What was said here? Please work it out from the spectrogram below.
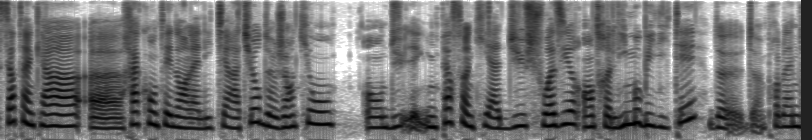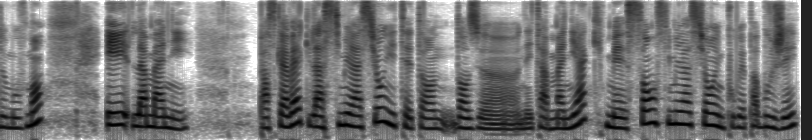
certains cas euh, racontés dans la littérature de gens qui ont, dû, une personne qui a dû choisir entre l'immobilité d'un problème de mouvement et la manie. Parce qu'avec la stimulation, il était dans un état maniaque, mais sans stimulation, il ne pouvait pas bouger.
